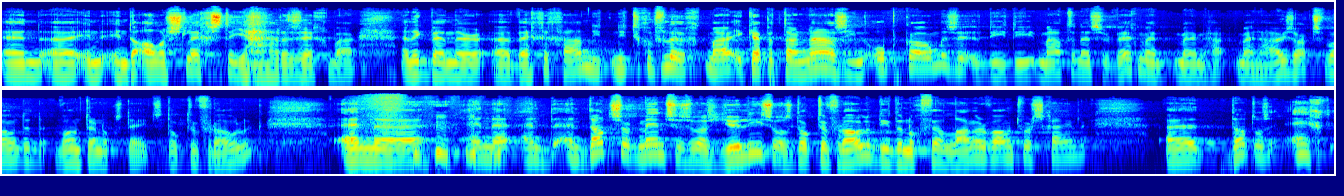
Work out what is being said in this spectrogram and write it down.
En uh, in, in de allerslechtste jaren, zeg maar. En ik ben er uh, weggegaan, niet, niet gevlucht, maar ik heb het daarna zien opkomen. Die, die Matenesserweg, mijn, mijn, mijn huisarts woonde, woont er nog steeds, dokter Vrolijk. En, uh, en, en, en dat soort mensen zoals jullie, zoals dokter Vrolijk, die er nog veel langer woont waarschijnlijk. dat was echt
